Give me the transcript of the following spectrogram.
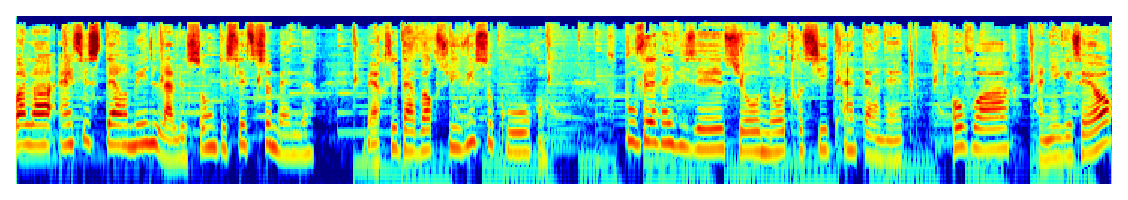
Voilà, ainsi se termine la leçon de cette semaine. Merci d'avoir suivi ce cours. Vous pouvez réviser sur notre site internet. Au revoir. 안녕히 계세요.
